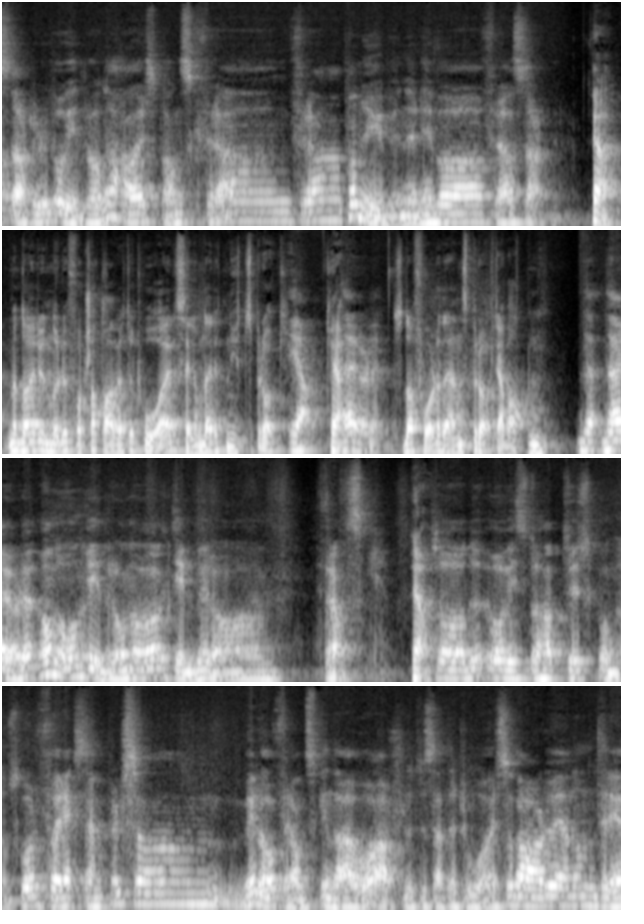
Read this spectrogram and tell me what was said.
starter du på videregående har spansk fra, fra på nybegynnernivå fra starten. Ja, Men da runder du fortsatt av etter to år, selv om det er et nytt språk? Ja, det gjør det. Så da får du den språkrabatten det, det gjør det. Og noen videregående òg tilbyr òg fransk. Ja. Du, og hvis du har hatt tysk på ungdomsskolen f.eks., så vil òg fransken da òg avsluttes etter to år. Så da har du gjennom tre,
